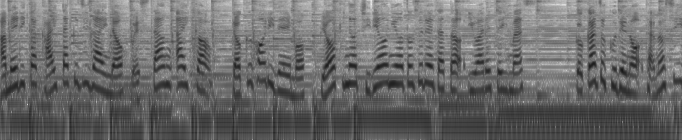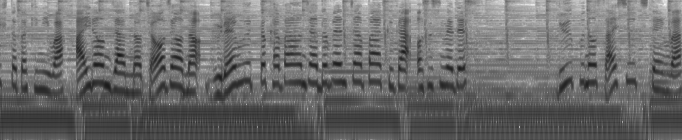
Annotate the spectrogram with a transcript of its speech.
アメリカ開拓時代のウェスタンアイコンドクホリデーも病気の治療に訪れたと言われています。ご家族での楽しいひとときにはアイロン山の頂上のグレンウッドカバーンズアドベンチャーパークがおすすめです。ループの最終地点は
